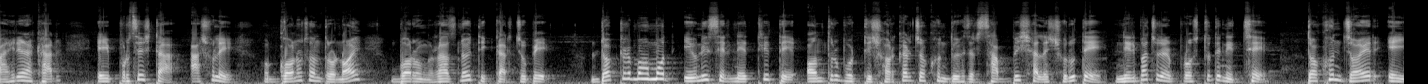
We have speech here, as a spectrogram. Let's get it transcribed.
বাইরে রাখার এই প্রচেষ্টা আসলে গণতন্ত্র নয়, বরং রাজনৈতিক কারচুপি। ডক্টর মোহাম্মদ ইউনিসের নেতৃত্বে অন্তর্বর্তী সরকার যখন দুই হাজার ছাব্বিশ সালের শুরুতে নির্বাচনের প্রস্তুতি নিচ্ছে, তখন জয়ের এই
